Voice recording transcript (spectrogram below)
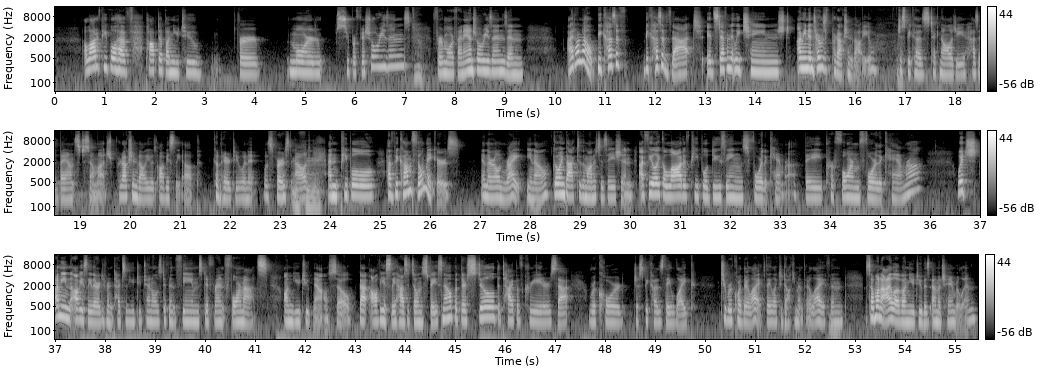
a lot of people have popped up on YouTube for more superficial reasons, for more financial reasons and I don't know because of because of that, it's definitely changed. I mean, in terms of production value, just because technology has advanced so much, production value is obviously up compared to when it was 1st out, mm-hmm. and people have become filmmakers in their own right, you mm. know? Going back to the monetization, I feel like a lot of people do things for the camera. They perform for the camera which I mean, obviously there are different types of YouTube channels, different themes, different formats on YouTube now. So that obviously has its own space now, but there's still the type of creators that record just because they like to record their life. They like to document their life. And someone I love on YouTube is Emma Chamberlain.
